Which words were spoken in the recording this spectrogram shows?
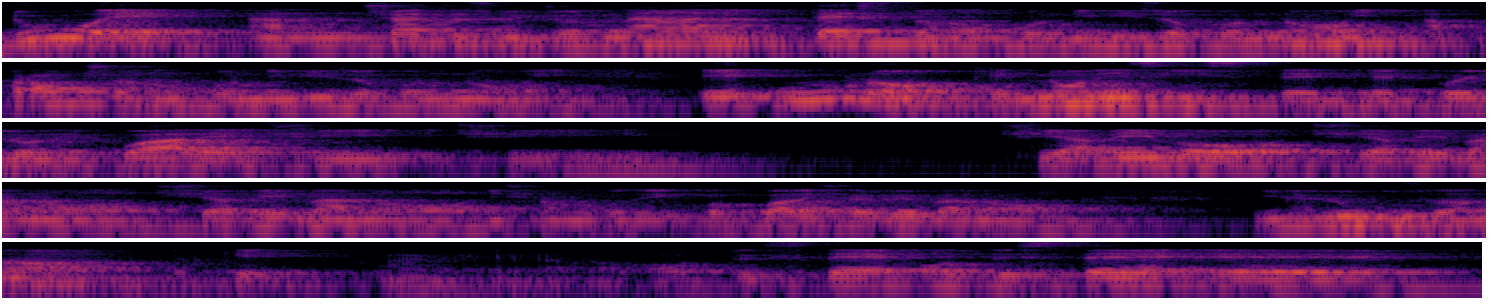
due annunciati sui giornali, testo non condiviso con noi, approccio non condiviso con noi, e uno che non esiste, che è quello nel quale ci, ci, ci, avevo, ci avevano, ci avevano, diciamo così, col quale ci avevano illuso, no? Perché ho testé, ho testé, eh,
